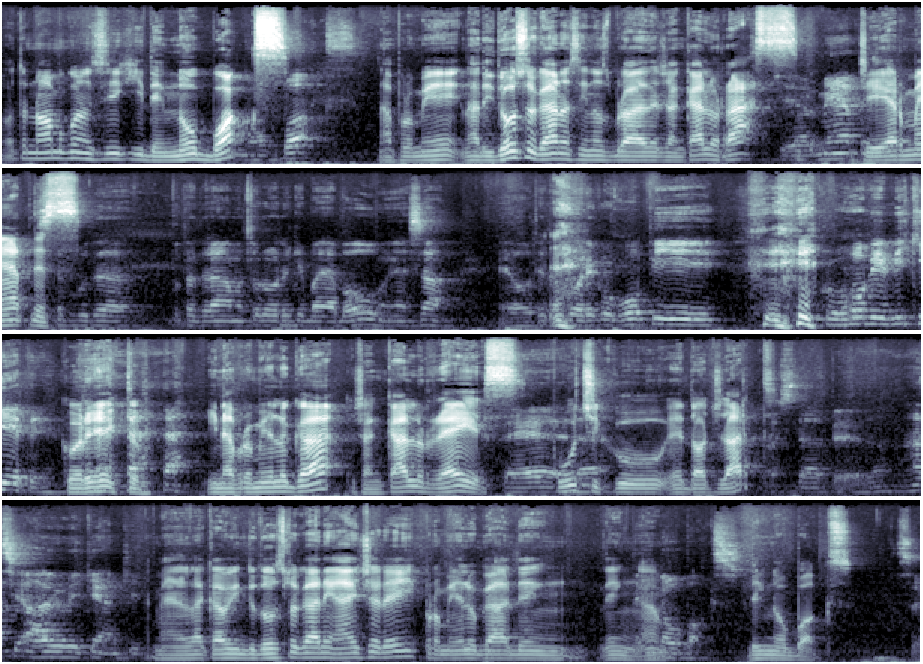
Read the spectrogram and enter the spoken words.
outro nome que eu conheci aqui, de No Box. Box. Na primeira, na de dois lugares, nós temos brothers Giancarlo Ras. JR Madness. JR Madness. Buta drama toda hora que vai a boa, né, sabe? É o teu core com roupi, com roupi biquete. Correto. E na primeiro lugar, Giancarlo Reyes. É, Pucci é. com eh, Dodge Dart. Hasi algo weekend aqui. Mas ela acabou indo dois lugares em Aichari, primeiro lugar em, Tem um, no box. em No Box. Sim.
